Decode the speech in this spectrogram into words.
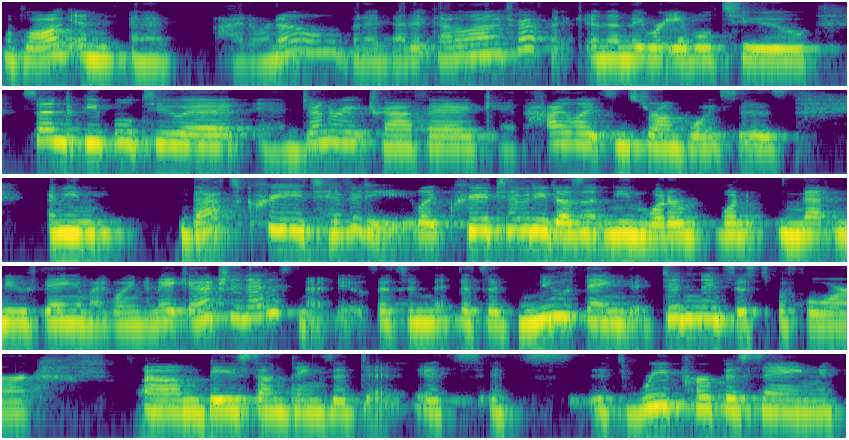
a blog, and, and I I don't know, but I bet it got a lot of traffic. And then they were able to send people to it and generate traffic and highlight some strong voices. I mean, that's creativity. Like creativity doesn't mean what are what net new thing am I going to make? And actually, that is net new. That's a that's a new thing that didn't exist before, um, based on things it did. It's it's it's repurposing.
